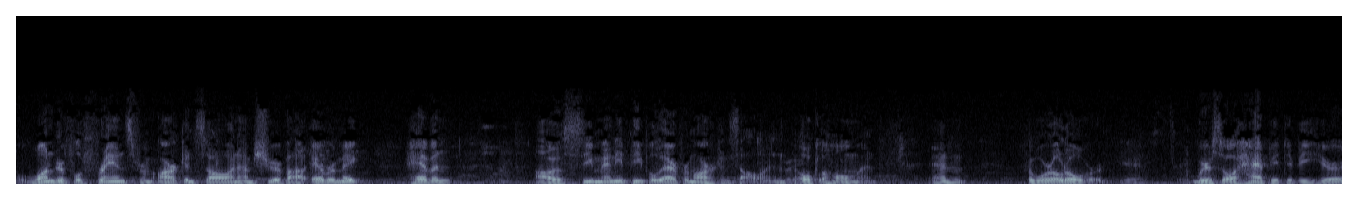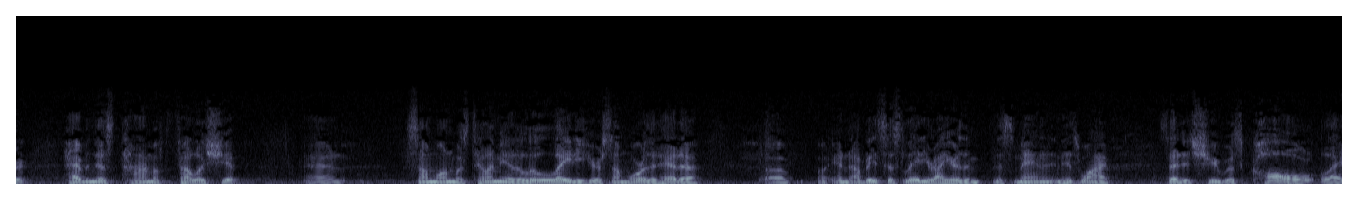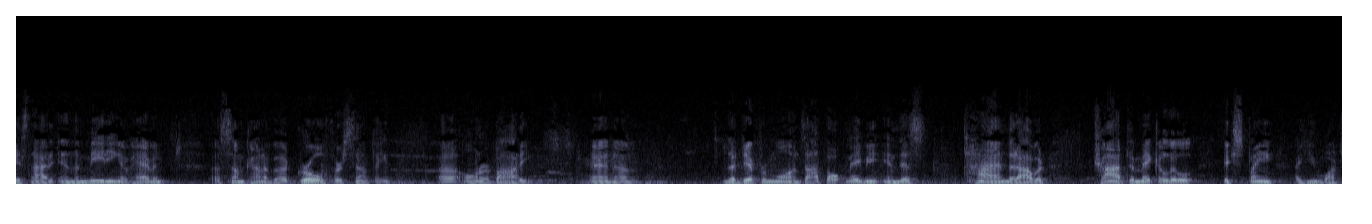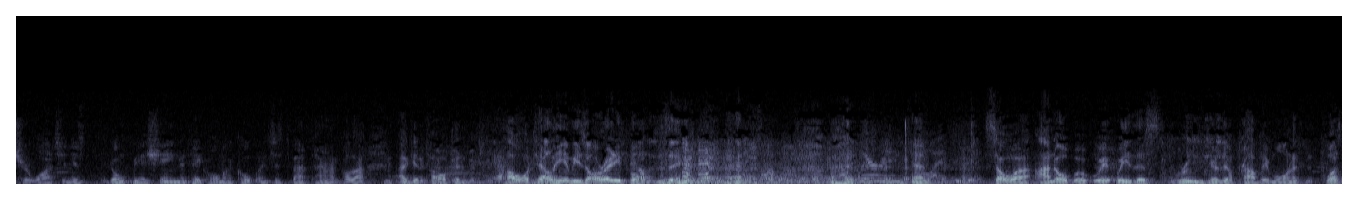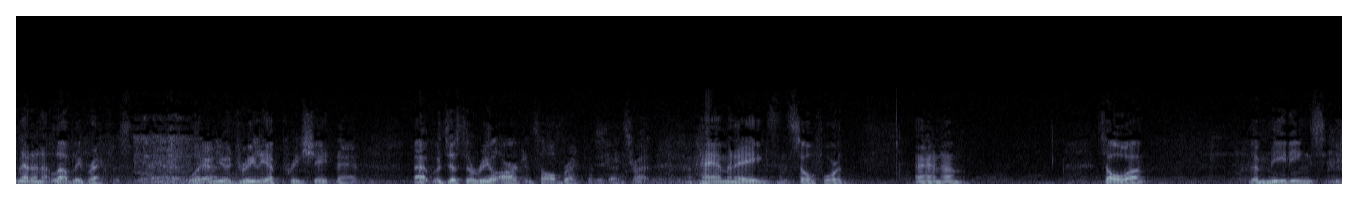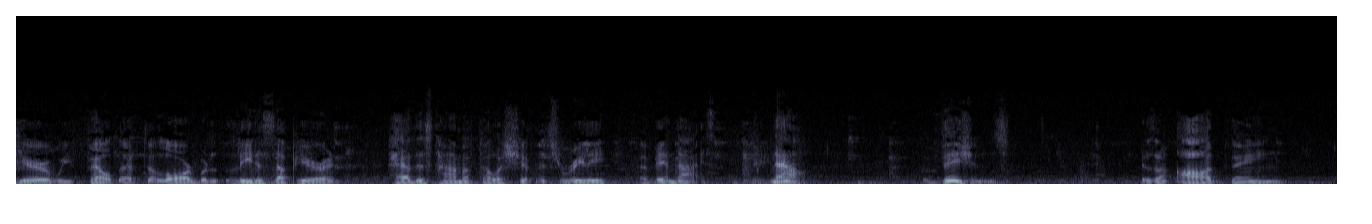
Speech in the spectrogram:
wonderful friends from Arkansas, and I'm sure if I'll ever make heaven, I'll see many people there from Arkansas and Great. Oklahoma and, and the world over. Yes. We're so happy to be here, having this time of fellowship and someone was telling me a little lady here somewhere that had a, uh, and I believe it's this lady right here, the, this man and his wife, said that she was called last night in the meeting of having uh, some kind of a growth or something uh, on her body, and um, the different ones. I thought maybe in this time that I would try to make a little explaining. Uh, you watch your watch and just don't be ashamed and take hold of my coat when it's just about time because I, I get talking. I won't tell him he's already pulling. and so uh, I know we, we, this room here they'll probably want it. Wasn't that a lovely breakfast? Wouldn't you really appreciate that? That was just a real Arkansas breakfast. That's right. Ham and eggs and so forth. And um, so uh, the meetings here, we felt that the Lord would lead us up here and have this time of fellowship. It's really uh, been nice. Now, visions is an odd thing.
